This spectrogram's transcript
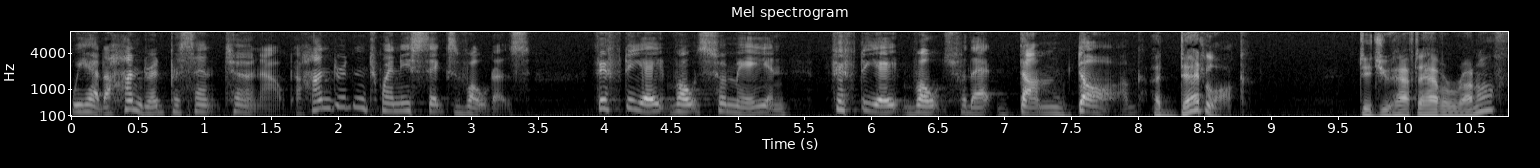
we had a 100% turnout 126 voters. 58 votes for me and 58 votes for that dumb dog. A deadlock? Did you have to have a runoff?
